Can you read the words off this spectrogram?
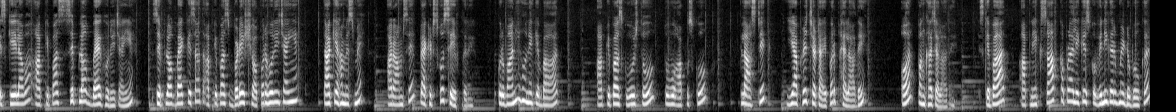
इसके अलावा आपके पास जिप लॉक बैग होने चाहिए। जिप लॉक बैग के साथ आपके पास बड़े शॉपर होने चाहिए, ताकि हम इसमें आराम से पैकेट्स को सेव करें। कुर्बानी होने के बाद आपके पास गोश्त हो तो वो आप उसको प्लास्टिक या फिर चटाई पर फैला दें और पंखा चला दें। इसके बाद आपने एक साफ़ कपड़ा लेके इसको विनीगर में डुबोकर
